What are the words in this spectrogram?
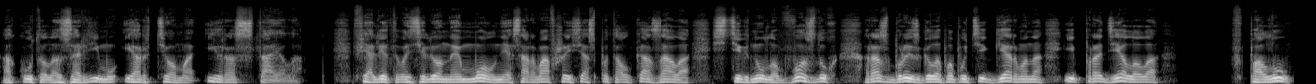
окутало Зариму и Артема и растаяло. Фиолетово-зеленая молния, сорвавшаяся с потолка зала, стегнула в воздух, разбрызгала по пути Германа и проделала в полу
